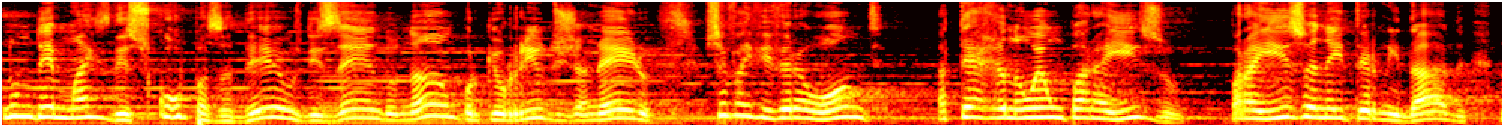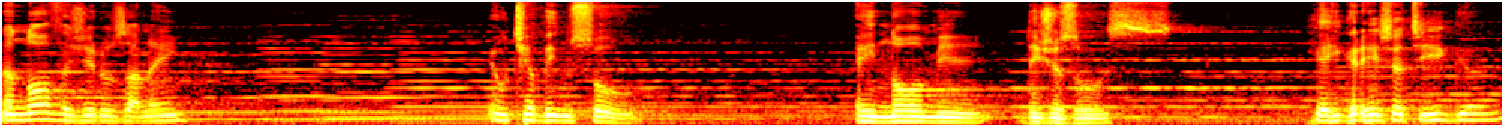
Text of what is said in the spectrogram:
não dê mais desculpas a Deus, dizendo, não, porque o Rio de Janeiro, você vai viver aonde? A terra não é um paraíso, paraíso é na eternidade, na Nova Jerusalém. Eu te abençoo, em nome de Jesus. E a igreja diga:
